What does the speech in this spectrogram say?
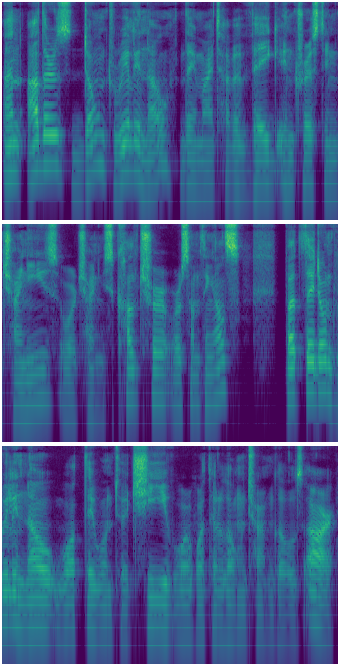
and others don't really know. They might have a vague interest in Chinese or Chinese culture or something else, but they don't really know what they want to achieve or what their long term goals are.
